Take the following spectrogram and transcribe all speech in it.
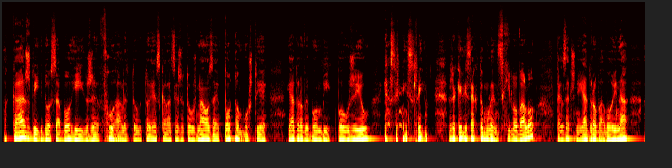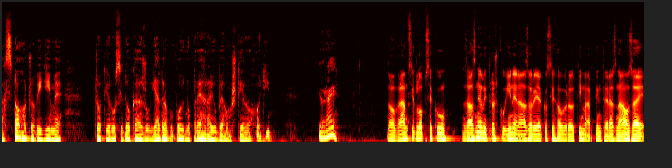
a každý, kto sa bojí, že fú, ale to, to je eskalácia, že to už naozaj potom už tie jadrové bomby použijú. Ja si myslím, že kedy sa k tomu len schylovalo, tak začne jadrová vojna a z toho, čo vidíme, čo tí Rusi dokážu, jadrovú vojnu prehrajú behom 4 hodín. Juraj? No, v rámci Globseku zazneli trošku iné názory, ako si hovoril ty, Martin, teraz. Naozaj, e,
